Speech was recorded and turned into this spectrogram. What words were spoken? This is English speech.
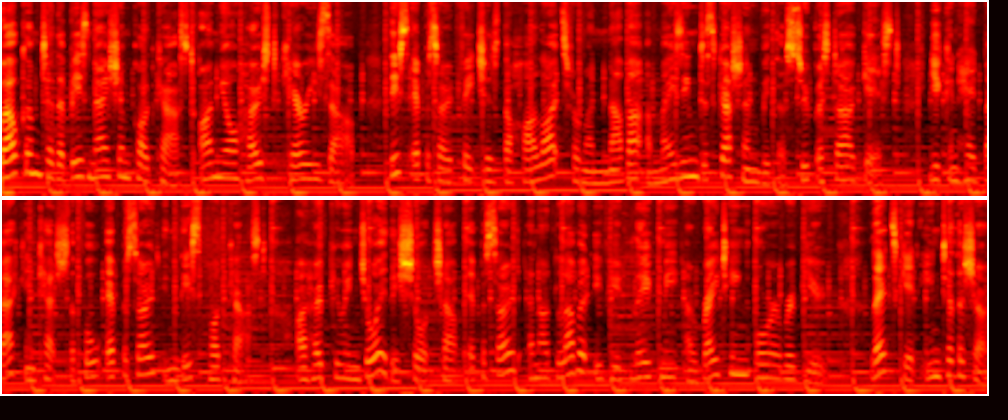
Welcome to the Biz Nation podcast. I'm your host, Kerry Zarb. This episode features the highlights from another amazing discussion with a superstar guest. You can head back and catch the full episode in this podcast. I hope you enjoy this short, sharp episode, and I'd love it if you'd leave me a rating or a review. Let's get into the show.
